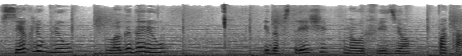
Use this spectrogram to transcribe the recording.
Всех люблю, благодарю и до встречи в новых видео. Пока!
